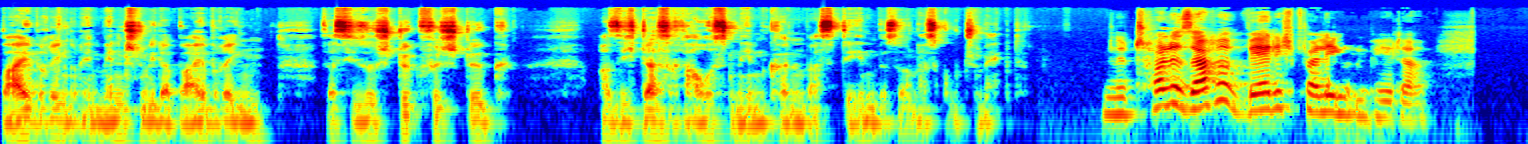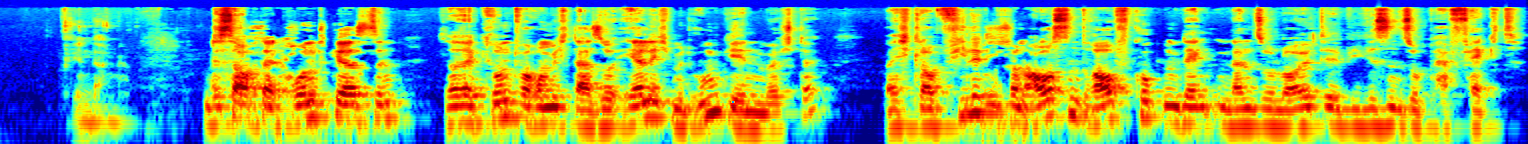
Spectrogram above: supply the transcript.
beibringen oder den Menschen wieder beibringen, dass sie so Stück für Stück also sich das rausnehmen können, was denen besonders gut schmeckt. Eine tolle Sache, werde ich verlinken, Peter. Vielen Dank. Und das ist auch der Grund, Kirsten, das ist der Grund, warum ich da so ehrlich mit umgehen möchte. Weil ich glaube, viele, die von außen drauf gucken, denken dann so Leute, wie wir sind so perfekt.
